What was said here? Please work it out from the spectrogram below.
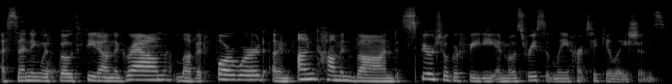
Ascending with Both Feet on the Ground, Love It Forward, An Uncommon Bond, Spiritual Graffiti, and most recently, Articulations.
